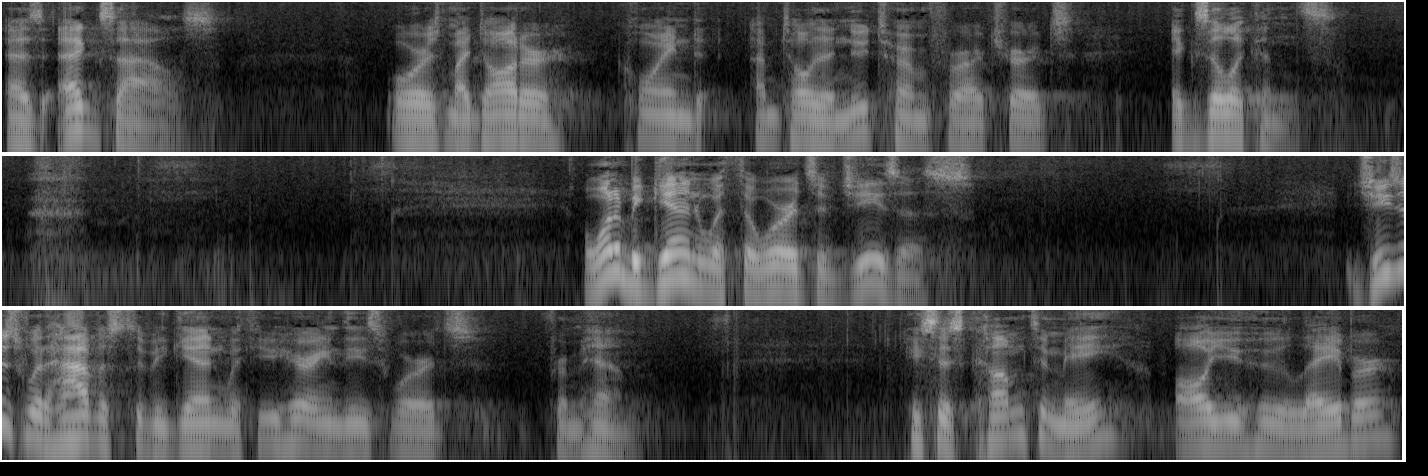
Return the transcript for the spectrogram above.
as exiles, or as my daughter coined, I'm told, a new term for our church, exilicans. I want to begin with the words of Jesus. Jesus would have us to begin with you hearing these words from him. He says, Come to me, all you who labor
